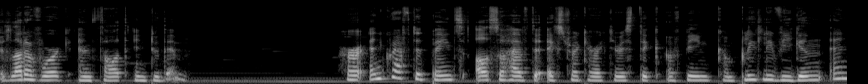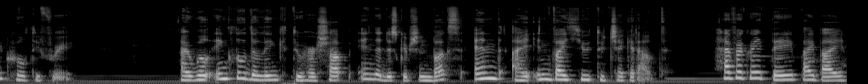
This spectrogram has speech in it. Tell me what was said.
a lot of work and thought into them. Her handcrafted paints also have the extra characteristic of being completely vegan and cruelty free. I will include a link to her shop in the description box and I invite you to check it out. Have a great day, bye bye!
